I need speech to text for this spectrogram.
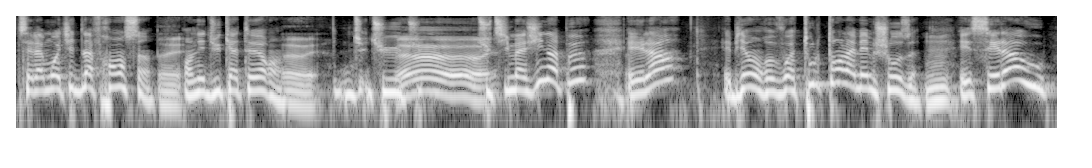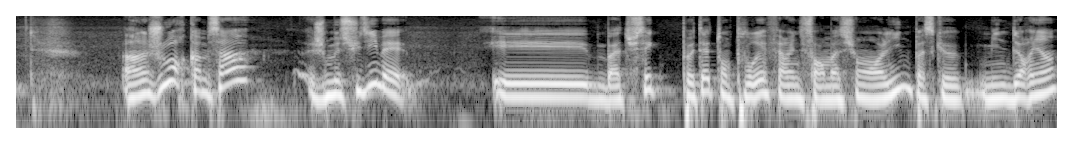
c'est la moitié de la France en éducateurs. Ouais. Ouais, tu t'imagines un peu? Et là, eh bien, on revoit tout le temps la même chose. Mm. Et c'est là où, un jour comme ça, je me suis dit, mais. Et bah, tu sais que peut-être on pourrait faire une formation en ligne parce que, mine de rien,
